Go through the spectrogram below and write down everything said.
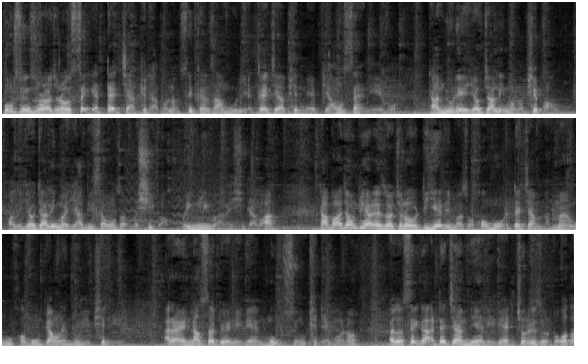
mood swing ဆိုတော့ကျွန်တော်တို့စိတ်အတက်ကြဖြစ်တာပေါ့နော်စိတ်ကန်စားမှုတွေအတက်ကြဖြစ်နေပြောင်းဆန်နေပေါ့ဒါမျိုးတွေယောက်ျားလေးမှာမဖြစ်ပါဘူးဘာလို့ယောက်ျားလေးမှာယာတီဆောင်ဆိုတာမရှိပါဘူးမိန်းကလေးမှာလည်းရှိတာပါဒါဘာကြောင့်ဖြစ်ရလဲဆိုတော့ကျွန်တော်တို့ဒီရက်တွေမှာဆိုဟော်မုန်းအတက်ကြမမှန်ဘူးဟော်မုန်းပြောင်းလဲမှုတွေဖြစ်နေတယ် အဲ့ဒါရဲ့နောက်ဆက်တွဲအနေနဲ့ mood swing ဖြစ်တယ်ပေါ့နော်အဲ့တော့စိတ်ကအတက်ကြမြန်နေတယ်တချို့တွေဆိုဒေါသ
